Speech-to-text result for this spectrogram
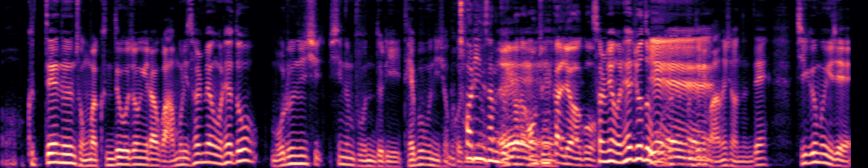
어, 그때는 정말 근대 오정이라고 아무리 설명을 해도 모르시는 분들이 대부분이셨거든요. 뭐 철인 삼종 예, 이거랑 엄청 예. 헷갈려하고 설명을 해줘도 예. 모르는 분들이 많으셨는데 지금은 이제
